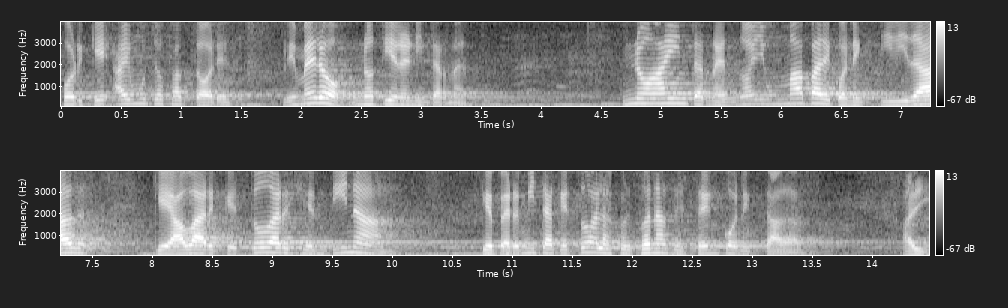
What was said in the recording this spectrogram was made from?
Porque hay muchos factores. Primero, no tienen internet. No hay internet, no hay un mapa de conectividad que abarque toda Argentina que permita que todas las personas estén conectadas. Hay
